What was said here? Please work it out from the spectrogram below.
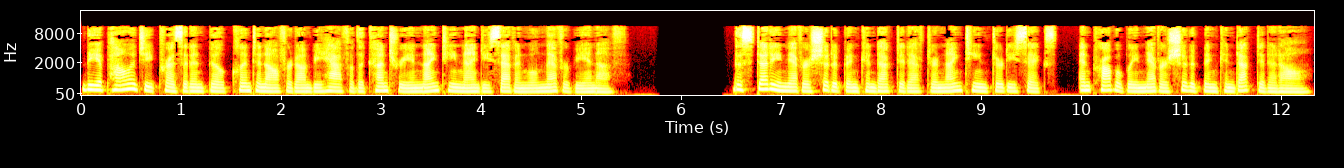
The apology President Bill Clinton offered on behalf of the country in 1997 will never be enough. The study never should have been conducted after 1936, and probably never should have been conducted at all.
